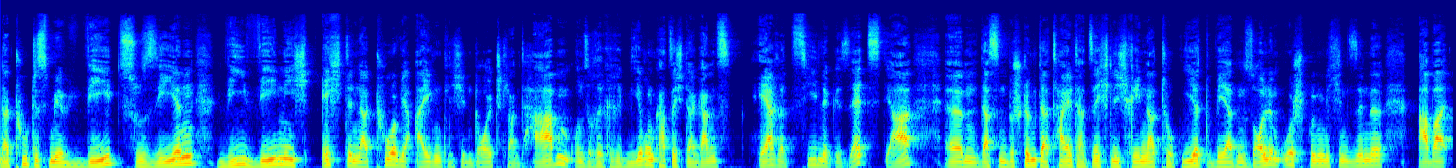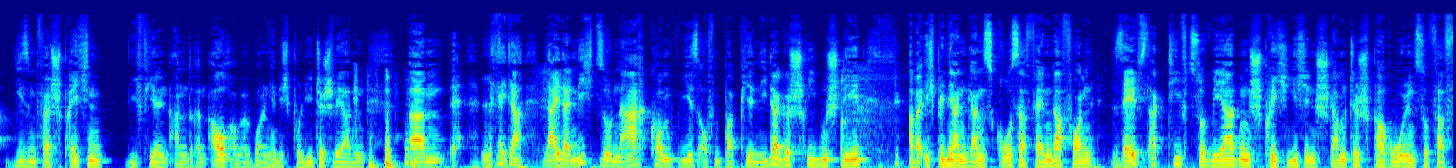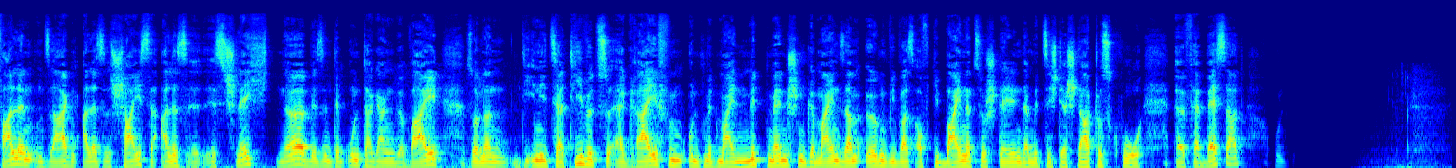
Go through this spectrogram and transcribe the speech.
da tut es mir weh zu sehen, wie wenig echte Natur wir eigentlich in Deutschland haben. Unsere Regierung hat sich da ganz hehre Ziele gesetzt, ja, ähm, dass ein bestimmter Teil tatsächlich renaturiert werden soll im ursprünglichen Sinne, aber diesem Versprechen wie vielen anderen auch, aber wir wollen hier nicht politisch werden, ähm, leider, leider nicht so nachkommt, wie es auf dem Papier niedergeschrieben steht. Aber ich bin ja ein ganz großer Fan davon, selbst aktiv zu werden, sprich nicht in Stammtischparolen zu verfallen und sagen, alles ist scheiße, alles ist schlecht, ne? wir sind dem Untergang geweiht, sondern die Initiative zu ergreifen und mit meinen Mitmenschen gemeinsam irgendwie was auf die Beine zu stellen, damit sich der Status quo äh, verbessert.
